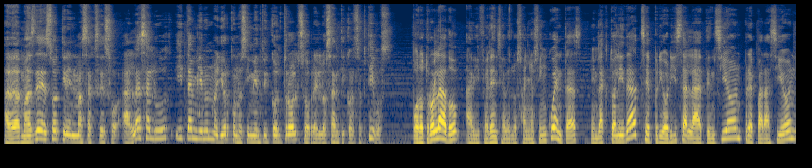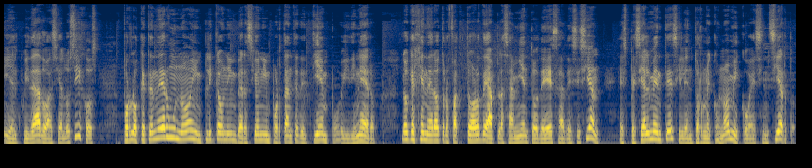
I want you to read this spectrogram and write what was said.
Además de eso, tienen más acceso a la salud y también un mayor conocimiento y control sobre los anticonceptivos. Por otro lado, a diferencia de los años 50, en la actualidad se prioriza la atención, preparación y el cuidado hacia los hijos, por lo que tener uno implica una inversión importante de tiempo y dinero, lo que genera otro factor de aplazamiento de esa decisión, especialmente si el entorno económico es incierto.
